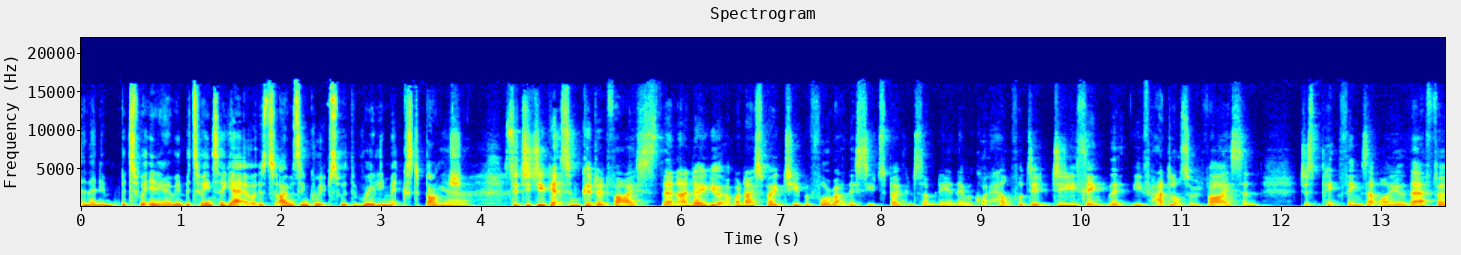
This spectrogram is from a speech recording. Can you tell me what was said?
and then in between, you know, in between. So yeah, it was, I was in groups with a really mixed bunch. Yeah. So did you get some good advice then? I know you when I spoke to you before about this, you'd spoken to somebody and they were quite helpful. Do, do you think that you've had lots of advice and just picked things up while you were there for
